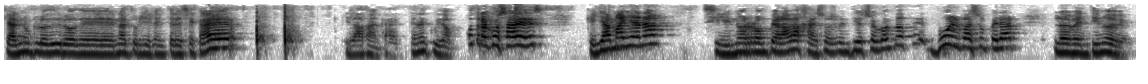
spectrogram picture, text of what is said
que al núcleo duro de Naturgy le interese caer y la hagan caer. Tened cuidado. Otra cosa es que ya mañana, si no rompe a la baja esos 28,12, vuelva a superar los 29.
